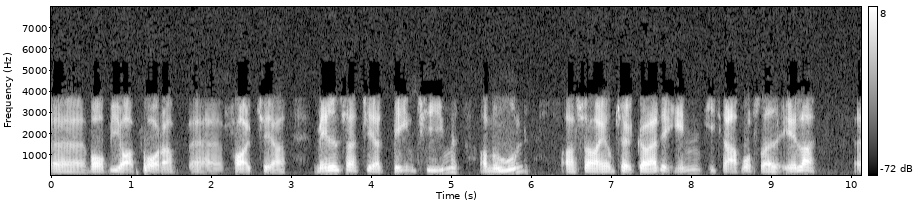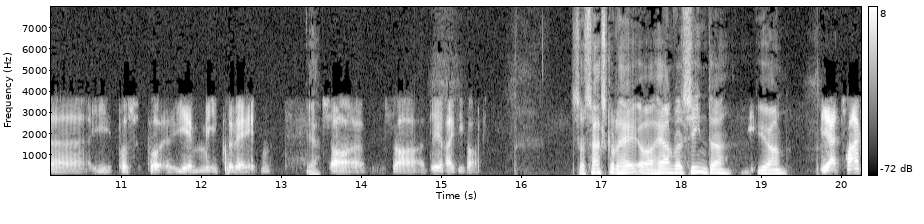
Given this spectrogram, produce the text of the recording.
øh, hvor vi opfordrer øh, folk til at melde sig til at bede en time om ugen, og så eventuelt gøre det inde i Knabrostræde eller øh, i, på, på, hjemme i privaten. Ja. Så, så det er rigtig godt. Så tak skal du have, og herren velsign dig, Jørgen. Ja, tak.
